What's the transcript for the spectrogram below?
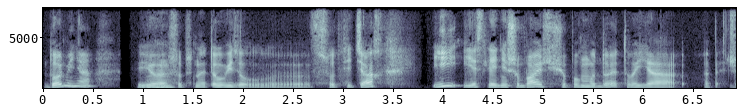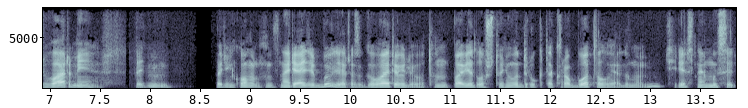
до меня. Ее, mm-hmm. собственно, это увидел э, в соцсетях. И, если я не ошибаюсь, еще, по-моему, до этого я, опять же, в армии с одним пареньком в наряде были, разговаривали, вот он поведал, что у него друг так работал, я думаю, интересная мысль.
